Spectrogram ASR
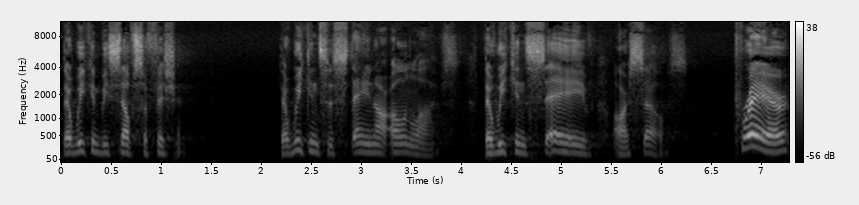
that we can be self sufficient, that we can sustain our own lives, that we can save ourselves. Prayer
